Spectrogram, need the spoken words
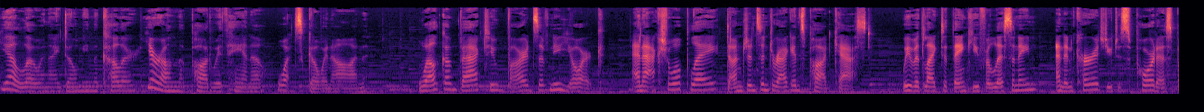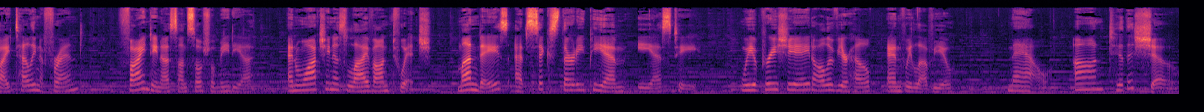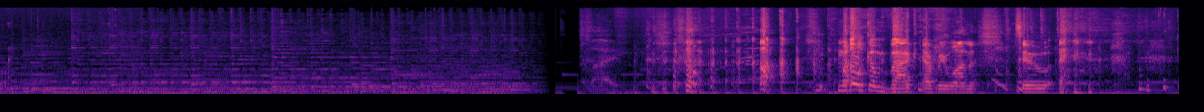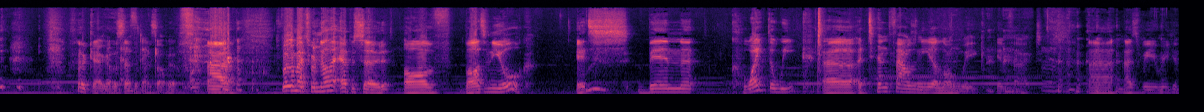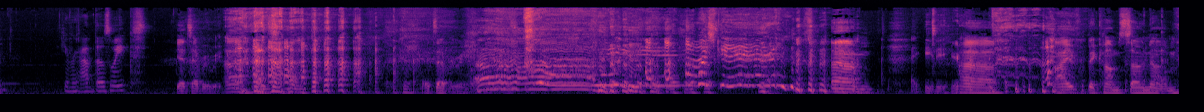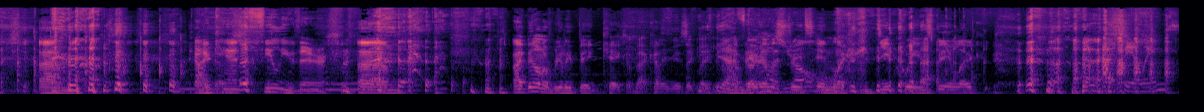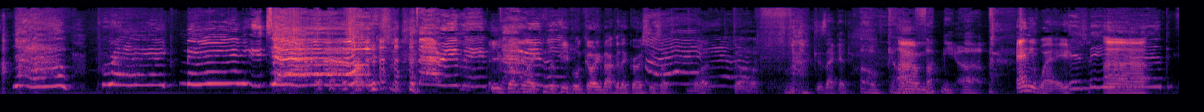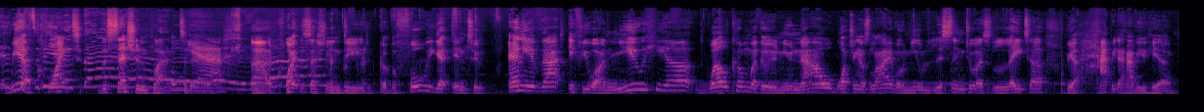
Yellow, and I don't mean the color. You're on the pod with Hannah. What's going on? Welcome back to Bards of New York, an actual play Dungeons and Dragons podcast. We would like to thank you for listening and encourage you to support us by telling a friend, finding us on social media, and watching us live on Twitch, Mondays at 6:30 p.m. EST. We appreciate all of your help and we love you. Now, on to the show. Welcome back, everyone, to. okay, I gotta send it myself here. Uh, welcome back to another episode of Bards of New York. It's been quite the week, uh, a 10,000 year long week, in fact. Uh, as we recon. You ever have those weeks? Yeah, it's every week. It's every week. um, I hate it here. uh, I've become so numb. Um, I can't feel you there. Um, I've been on a really big kick of that kind of music lately. Yeah, I'm going down the streets no. in like deep Queens, being like, You feelings. "No, break me down, marry me." You've got like the people going back with their groceries, like, "What the fuck is that?" Kid? Oh god, Um, fuck me up. Anyway, uh, we have quite the session planned today. Yeah. Uh, quite the session indeed. But before we get into any of that, if you are new here, welcome. Whether you're new now watching us live or new listening to us later, we are happy to have you here.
